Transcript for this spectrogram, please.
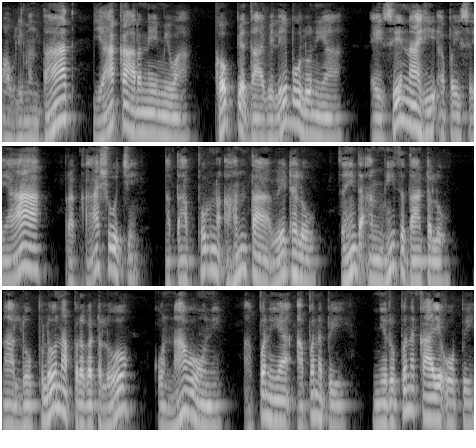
माऊली म्हणतात या कारणे मिवा गौप्य दाविले बोलून या ऐसे नाही अपैसया प्रकाशोची. आता पूर्ण अहंता वेठलो सहित आम्हीच दाटलो ना लोपलो ना प्रगटलो कोणा होनी आपण या आपणपे निरूपण काय ओपे?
